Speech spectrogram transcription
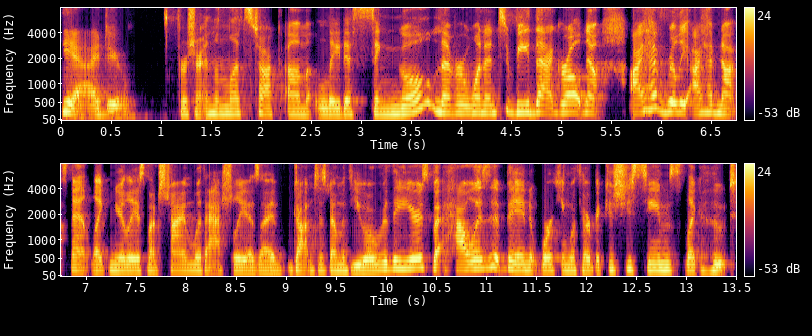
Yeah, I do for sure. And then let's talk um latest single, Never Wanted to Be That Girl. Now, I have really I have not spent like nearly as much time with Ashley as I've gotten to spend with you over the years, but how has it been working with her because she seems like a hoot?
